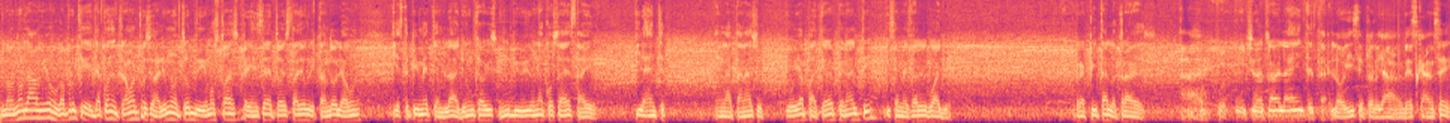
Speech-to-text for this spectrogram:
no nos daba miedo jugar porque ya cuando entramos al profesionalismo nosotros vivimos toda la experiencia de todo estadio gritándole a uno y este pie me temblaba. Yo nunca había vivido una cosa de esta ahí. Y la gente en la Tanasio, yo voy a patear el penalti y se me sale el guayo. Repítalo otra vez. Ay, pues, otra vez la gente lo hice, pero ya descansé.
